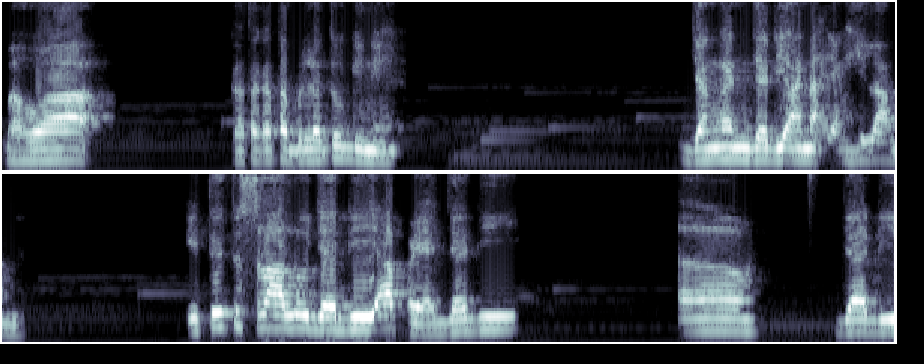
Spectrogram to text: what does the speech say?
Bahwa kata-kata beliau itu gini, jangan jadi anak yang hilang. Itu itu selalu jadi apa ya? Jadi eh, jadi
